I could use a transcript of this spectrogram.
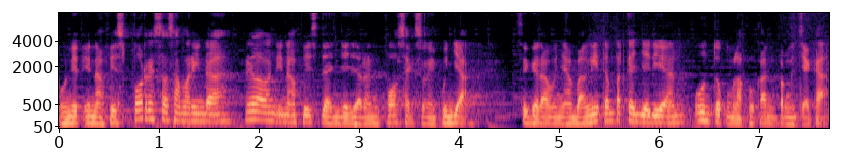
unit Inafis Polresta Samarinda, relawan Inafis dan jajaran Polsek Sungai Kunjang segera menyambangi tempat kejadian untuk melakukan pengecekan.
